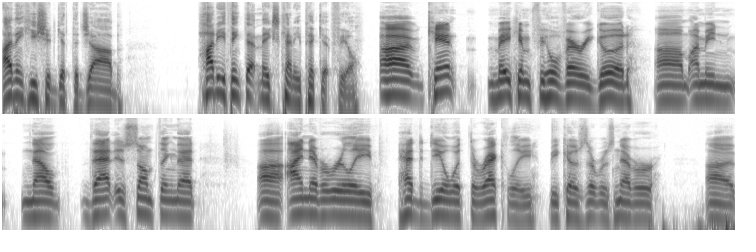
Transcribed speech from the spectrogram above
"I think he should get the job." How do you think that makes Kenny Pickett feel? Uh, can't make him feel very good. Um, I mean, now that is something that uh, I never really had to deal with directly because there was never, uh,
